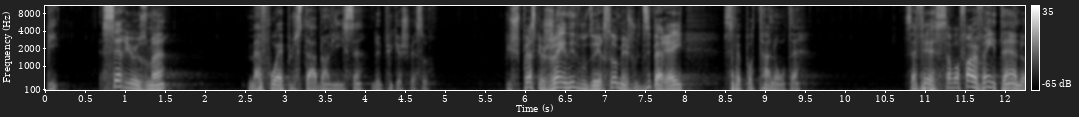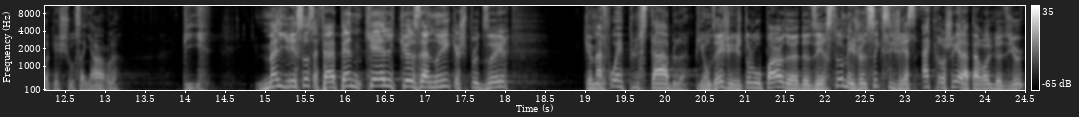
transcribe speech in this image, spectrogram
Puis, sérieusement, ma foi est plus stable en vieillissant depuis que je fais ça. Puis, je suis presque gêné de vous dire ça, mais je vous le dis pareil, ça ne fait pas tant longtemps. Ça, fait, ça va faire 20 ans là, que je suis au Seigneur. Puis, malgré ça, ça fait à peine quelques années que je peux dire que ma foi est plus stable. Puis on dirait, j'ai toujours peur de, dire ça, mais je le sais que si je reste accroché à la parole de Dieu,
